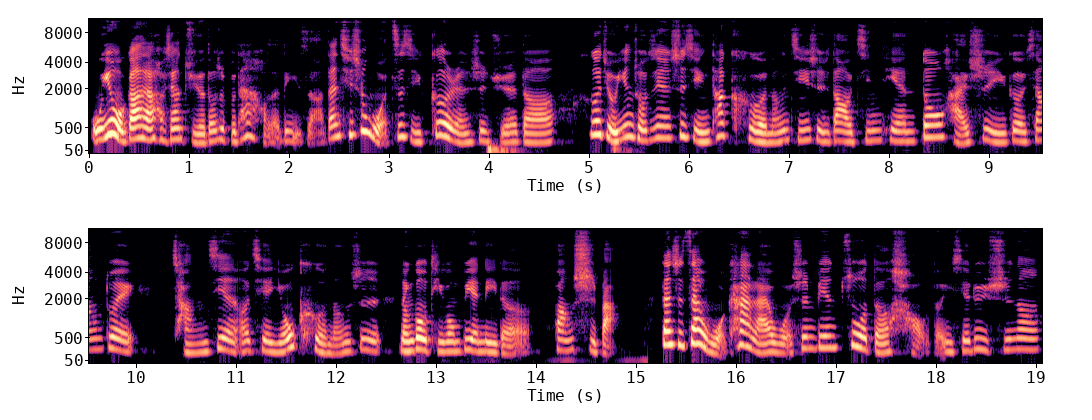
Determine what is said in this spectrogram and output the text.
我因为我刚才好像举的都是不太好的例子啊，但其实我自己个人是觉得，喝酒应酬这件事情，它可能即使到今天都还是一个相对常见，而且有可能是能够提供便利的方式吧。但是在我看来，我身边做得好的一些律师呢，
